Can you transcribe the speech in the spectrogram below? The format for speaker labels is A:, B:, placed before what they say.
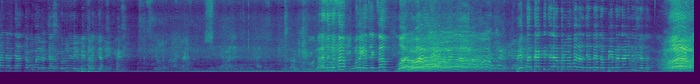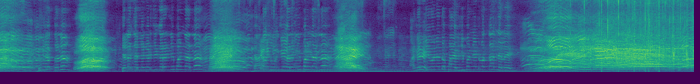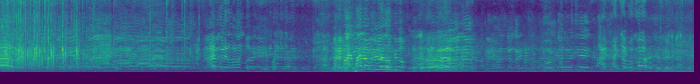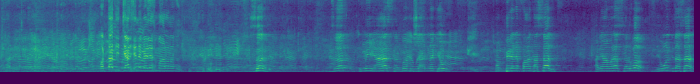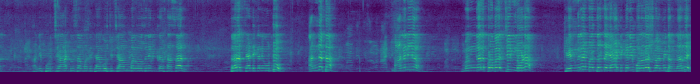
A: मोबाईलवर चालू करून देतील पेपर
B: करायचं कसं तुम्हाला घ्यायचं एक्झाम
A: पेपर प्रॅक्टिस जर आपण मोबाईलवर देतोय तर पेपर गाणी देऊ शकत? देऊ शकतो ना? त्याला जल्लेगडची गरज नाही पडणार ना? डाटा सोर्सची गरज नाही पडणार ना? आणि जिओने तर फाईव्ह जी पण नेटवर्क काढलेलं आहे. अरे बाय बाय लावून घेऊ.
B: पट्टांची चारशे ने वेळेस मारा ना
C: सर जर तुम्ही ह्या सर्व विषयांना घेऊन गंभीर्याने पाहत असाल आणि आम्हाला सर्व लिहून देत असाल आणि पुढच्या आठ दिवसामध्ये त्या गोष्टीची अंमलबजावणी करत असाल तरच त्या ठिकाणी उठू अन्यथा माननीय मंगल प्रभातजी लोढा केंद्रीय मंत्र्यांना या ठिकाणी बोलावल्याशिवाय मी थांबणार नाही.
